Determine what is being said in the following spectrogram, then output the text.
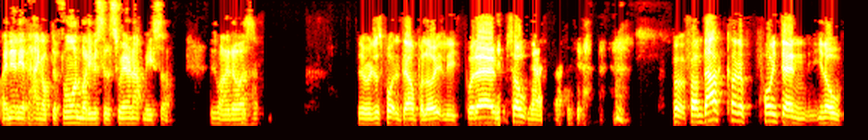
I nearly had to hang up the phone, but he was still swearing at me. So he's one of those. They were just putting it down politely, but um, so yeah. But from that kind of point, then you know,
